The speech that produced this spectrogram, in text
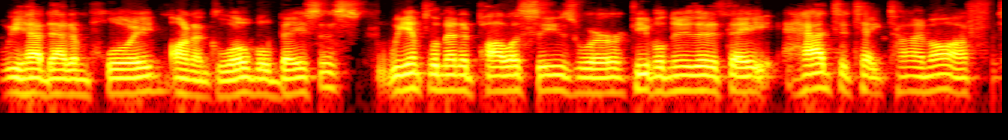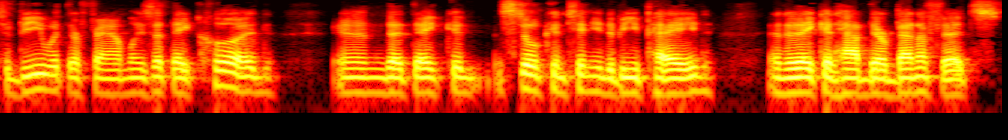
We had that employed on a global basis. We implemented policies where people knew that if they had to take time off to be with their families, that they could and that they could still continue to be paid and that they could have their benefits.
